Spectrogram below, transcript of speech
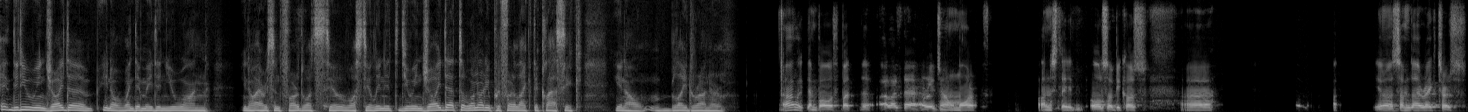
did you enjoy the you know when they made a new one? You know, Harrison Ford was still was still in it. Do you enjoy that one, or you prefer like the classic, you know, Blade Runner? I like them both, but the, I like the original more. Honestly, also because, uh, you know, some directors.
